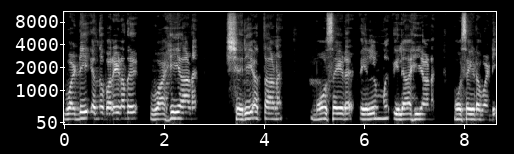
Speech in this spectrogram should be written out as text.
വടി എന്ന് പറയുന്നത് വഹിയാണ് ശരീഅത്താണ്. മൂസയുടെ എൽമ് ഇലാഹിയാണ് മൂസയുടെ വടി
